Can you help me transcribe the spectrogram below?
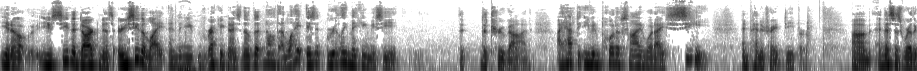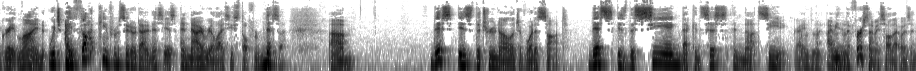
you know, you see the darkness, or you see the light, and then you recognize no, that no, that light isn't really making me see the the true God. I have to even put aside what I see and penetrate deeper. Um, and this is where the great line, which I thought came from Pseudo Dionysius, and now I realize he stole from Nyssa. Um, this is the true knowledge of what is sought. This is the seeing that consists in not seeing, right? I mean, the first time I saw that was in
